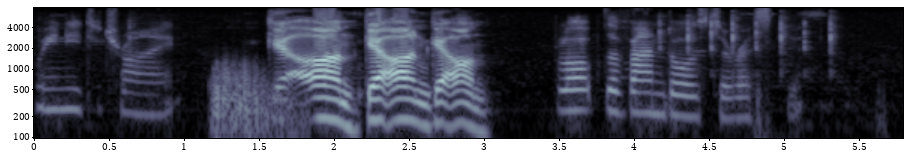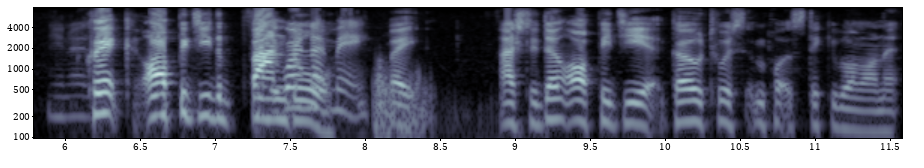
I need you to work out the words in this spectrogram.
We need to try Get on, get on, get on. Blow up the van doors to rescue. You know. Quick, RPG the van It won't door. let me. Wait, actually, don't RPG it. Go to us and put a sticky bomb on it.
